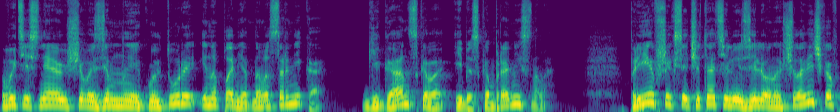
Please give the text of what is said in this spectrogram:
вытесняющего земные культуры инопланетного сорняка. Гигантского и бескомпромиссного. Приевшихся читателю «Зеленых человечков»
